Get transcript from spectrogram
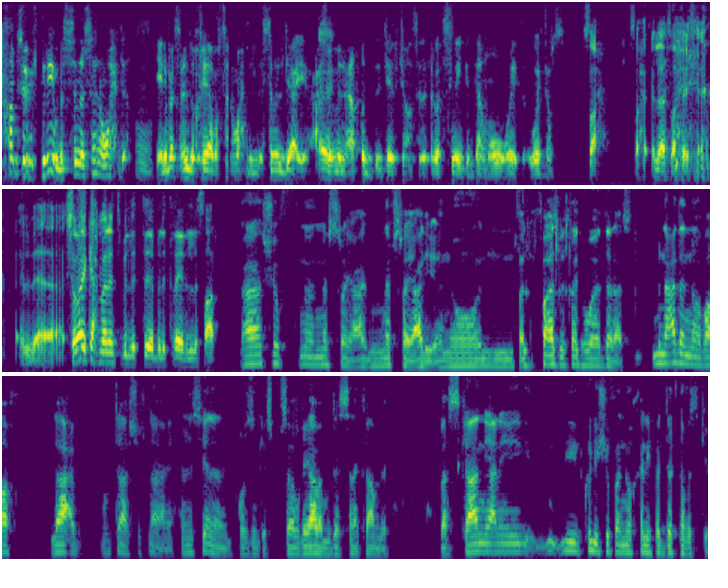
25 بس سنه سنة واحدة م. يعني بس عنده خيار السنة واحدة السنة الجاية أحسن أي. من عقد جيف جونز ثلاث سنين قدام هو ويت... ويترز صح صح لا صحيح إيش رأيك أحمد أنت بال ت... بال trade اللي صار؟ أشوف نفس رأي من نفس رأي علي إنه الفائز بالتريد هو دالاس من عدا إنه أضاف لاعب ممتاز شفناه يعني إحنا نسينا بورزنجس بسبب غيابه مدة سنة كاملة بس كان يعني الكل يشوف إنه خليفة ديرك نوفسكي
